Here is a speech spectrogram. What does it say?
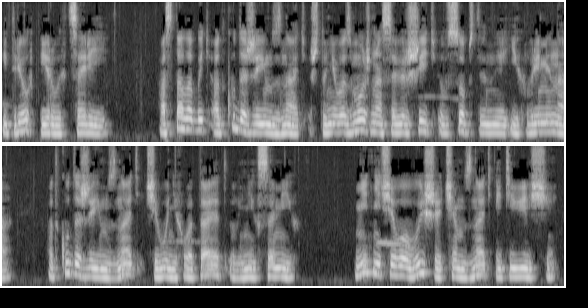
и трех первых царей. А стало быть, откуда же им знать, что невозможно совершить в собственные их времена? Откуда же им знать, чего не хватает в них самих? Нет ничего выше, чем знать эти вещи –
